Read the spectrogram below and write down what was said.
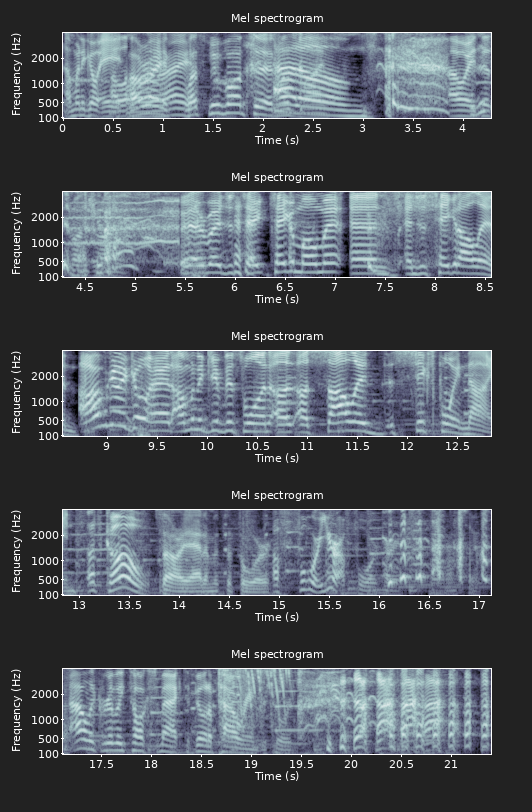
I'm gonna go eight. All All let's move on to Adams. Oh wait, Is this this one's wrong. Wait, Everybody, just take take a moment and and just take it all in. I'm gonna go ahead. I'm gonna give this one a, a solid six point nine. Let's go. Sorry, Adam. It's a four. A four. You're a four. Alec really talks smack to build a Power Ranger sword.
